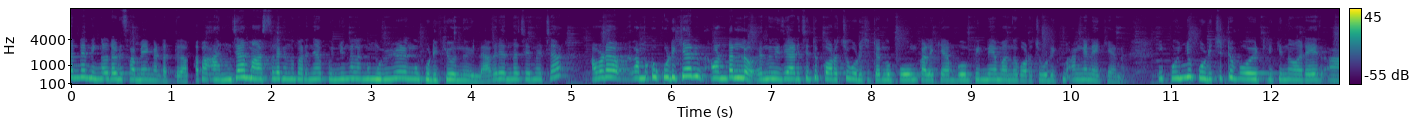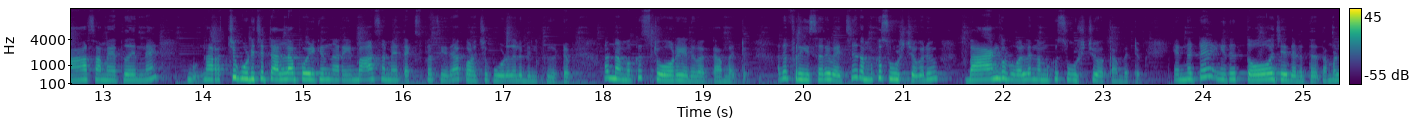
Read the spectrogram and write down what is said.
തന്നെ നിങ്ങളുടെ ഒരു സമയം കണ്ടെത്തുക. അപ്പോൾ അഞ്ചാം മാസത്തിലൊക്കെ എന്ന് പറഞ്ഞാൽ കുഞ്ഞുങ്ങളങ്ങ് മുഴുവൻ അങ്ങ് കുടിക്കുകയൊന്നുമില്ല അവരെന്താ ചെയ്യുന്നത് വെച്ചാൽ അവിടെ നമുക്ക് കുടിക്കാൻ ഉണ്ടല്ലോ എന്ന് വിചാരിച്ചിട്ട് കുറച്ച് കുടിച്ചിട്ട് അങ്ങ് പോവും കളിക്കാൻ പോവും പിന്നെയും വന്ന് കുറച്ച് കുടിക്കും അങ്ങനെയൊക്കെയാണ്. ഈ കുഞ്ഞ് കുടിച്ചിട്ട് പോയിട്ടിരിക്കുന്നവരെ ആ സമയത്ത് തന്നെ നിറച്ച് കുടിച്ചിട്ടല്ല പോയിരിക്കുന്നത് അറിയുമ്പോൾ ആ സമയത്ത് എക്സ്പ്രസ് ചെയ്താൽ കുറച്ച് കൂടുതൽ ബിൽക്ക് കിട്ടും. അത് നമുക്ക് സ്റ്റോർ ചെയ്ത് വെക്കാൻ പറ്റും. അത് ഫ്രീസറിൽ വെച്ച് നമുക്ക് സൂക്ഷിച്ചു ഒരു ബാങ്ക് പോലെ നമുക്ക് സൂക്ഷിച്ചു വെക്കാൻ പറ്റും. എന്നിട്ട് ഇത് തോ ചെയ്തെടുത്ത് നമ്മൾ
